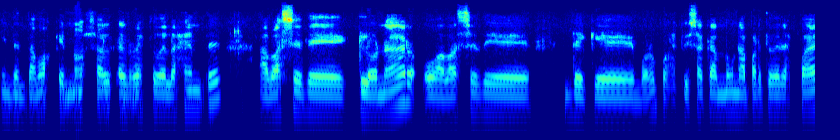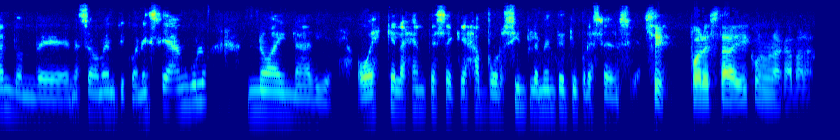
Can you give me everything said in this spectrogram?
intentamos que no salga el resto de la gente a base de clonar o a base de, que, bueno, pues estoy sacando una parte del spa en donde en ese momento y con ese ángulo no hay nadie. O es que la gente se queja por simplemente tu presencia. Sí, por estar ahí con una cámara.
